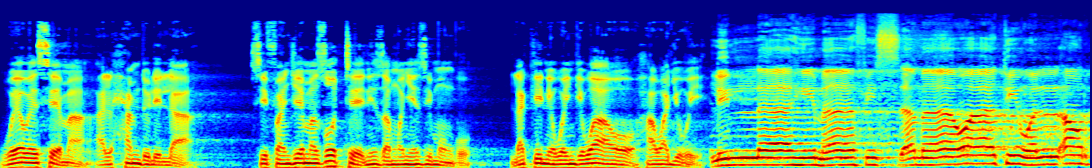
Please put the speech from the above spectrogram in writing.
Wewe sema, alhamdulillah. sifa njema zote ni za Mwenyezi Mungu lakini wengi wao hawajui. Lillahi ma fi samawati wal ard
